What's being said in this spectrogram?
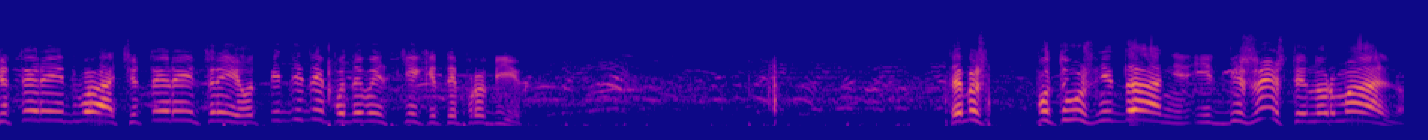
4,2, 4,3. От підійди, подивись, скільки ти пробіг. Тебе ж потужні дані, і біжиш ти нормально.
